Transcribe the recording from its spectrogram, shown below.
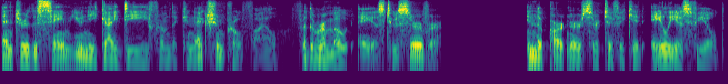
enter the same unique ID from the connection profile for the remote AS2 server. In the Partner Certificate Alias field,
